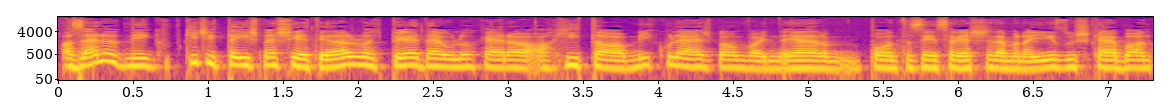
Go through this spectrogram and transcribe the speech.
Az előbb még kicsit te is meséltél arról, hogy például akár a, a hita Mikulásban, vagy pont az én személyes esetemben a Jézuskában,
